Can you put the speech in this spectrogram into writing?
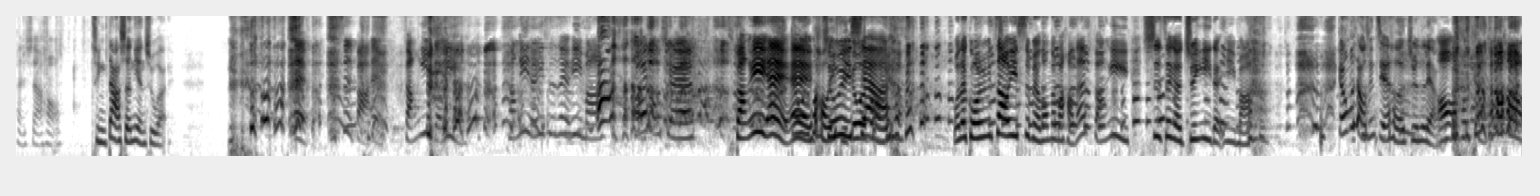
看一下哈。请大声念出来。哎、不是吧？哎、防疫的疫，防疫的疫是这个疫吗？各位同学，防疫，哎、哎、注意一下。我的国民造诣是没有弄那么好，但是防疫是这个军役的役吗？刚不小心结合了军粮。哦哦，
